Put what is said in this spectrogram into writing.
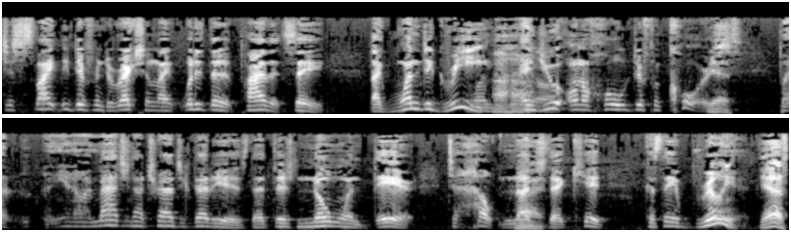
just slightly different direction, like what did the pilot say? Like one degree, and you're on a whole different course. Uh-huh. Yes. But you know, imagine how tragic that is. That there's no one there to help nudge Right. that kid because they're brilliant Yes.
